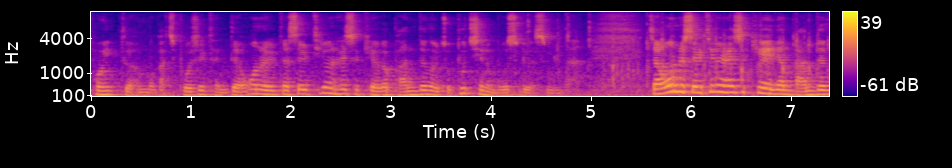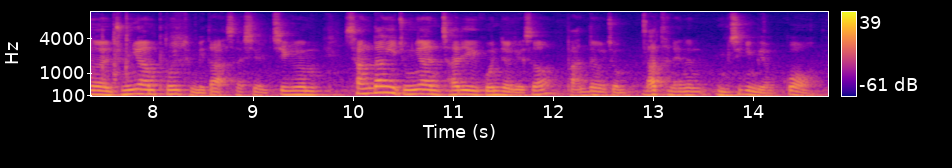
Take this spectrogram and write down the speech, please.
포인트 한번 같이 보실 텐데 오늘 일단 셀티리온 헬스케어가 반등을 좀 붙이는 모습이었습니다. 자 오늘 셀트리온 헬스케어에 대한 반등은 중요한 포인트입니다. 사실 지금 상당히 중요한 자리 권역에서 반등을 좀 나타내는 움직임이었고 어,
